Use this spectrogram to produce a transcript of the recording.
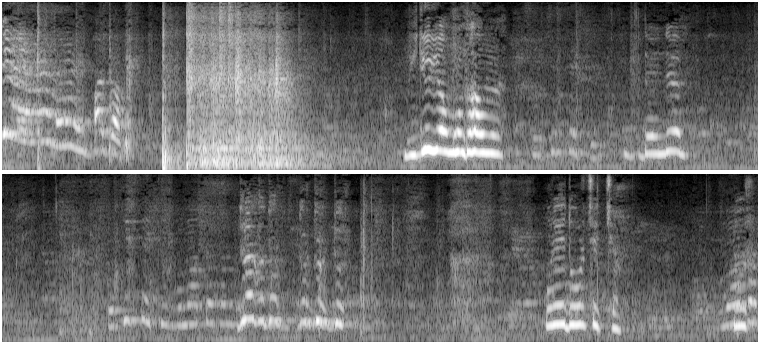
Yeah! Hadi bak. Video yamuldu ama. 8 8. Döndüm. 8 8 bunu atarsan Dur aga dur dur dur dur. Oraya doğru çekeceğim. bunu Dur. atarsan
